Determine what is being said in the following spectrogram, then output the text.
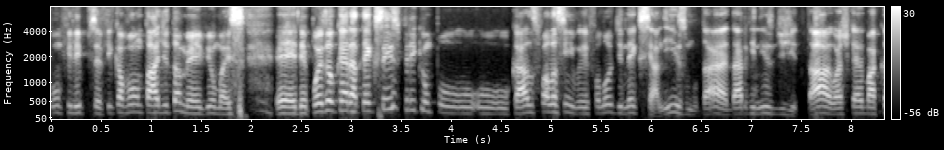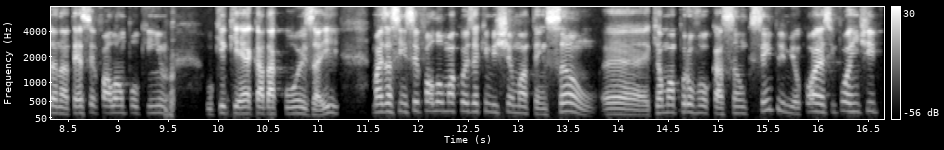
bom, Felipe, você fica à vontade também, viu? Mas é, depois eu quero até que você explique um pouco. O, o, Carlos fala assim, ele falou de nexialismo, tá? darwinismo digital. Eu acho que é bacana até você falar um pouquinho o que, que é cada coisa aí. Mas assim, você falou uma coisa que me chama a atenção, é, que é uma provocação que sempre me ocorre, assim, pô, a gente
